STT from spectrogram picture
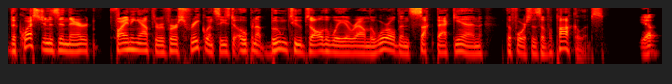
The question is in there finding out the reverse frequencies to open up boom tubes all the way around the world and suck back in the forces of Apokolips. Yep.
